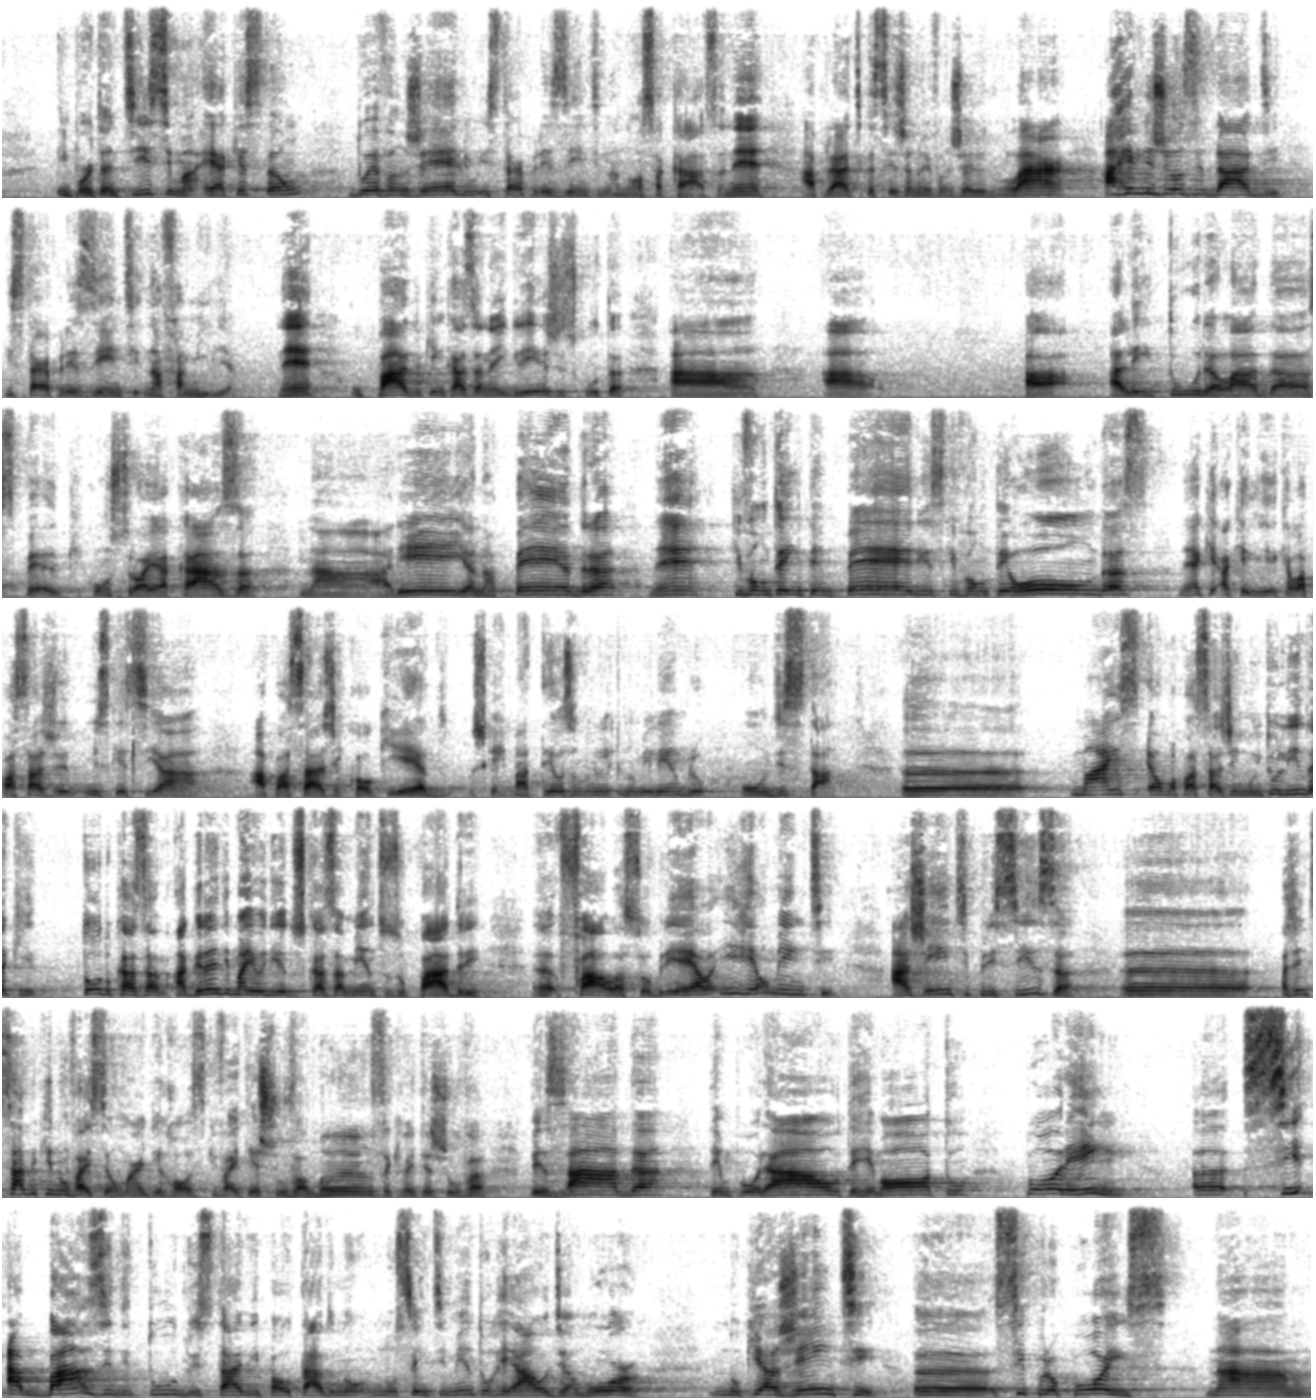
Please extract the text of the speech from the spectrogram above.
importantíssima é a questão do evangelho estar presente na nossa casa, né? A prática seja no evangelho no lar, a religiosidade estar presente na família, né? O padre que em casa na igreja escuta a, a, a, a leitura lá das que constrói a casa na areia, na pedra, né? Que vão ter intempéries, que vão ter ondas, né? Aquele, aquela passagem, me esqueci a a passagem qual que é, acho que é em Mateus, eu não, não me lembro onde está. Uh, mas é uma passagem muito linda que todo casa, a grande maioria dos casamentos o padre uh, fala sobre ela e realmente a gente precisa uh, a gente sabe que não vai ser um mar de rosas, que vai ter chuva mansa, que vai ter chuva pesada, temporal, terremoto, porém Uh, se a base de tudo está ali pautado no, no sentimento real de amor, no que a gente uh, se propôs na,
